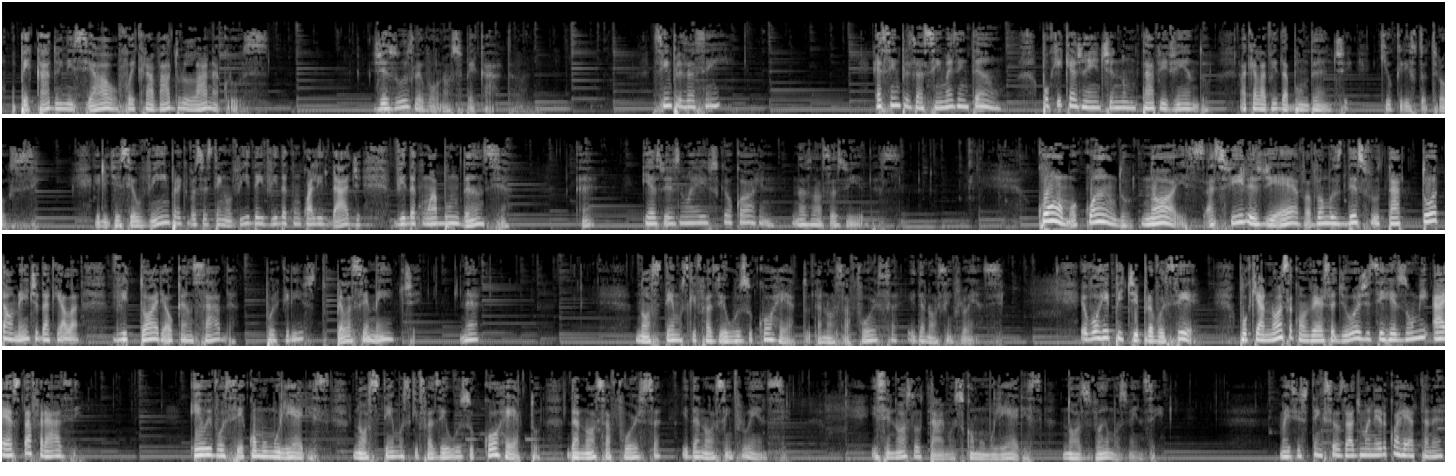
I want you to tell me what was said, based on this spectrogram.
O pecado inicial foi cravado lá na cruz. Jesus levou o nosso pecado. Simples assim? É simples assim, mas então, por que, que a gente não está vivendo aquela vida abundante que o Cristo trouxe? Ele disse: Eu vim para que vocês tenham vida e vida com qualidade, vida com abundância. É? E às vezes não é isso que ocorre nas nossas vidas. Como, quando nós, as filhas de Eva, vamos desfrutar totalmente daquela vitória alcançada por Cristo, pela semente, né? Nós temos que fazer uso correto da nossa força e da nossa influência. Eu vou repetir para você, porque a nossa conversa de hoje se resume a esta frase. Eu e você, como mulheres, nós temos que fazer uso correto da nossa força e da nossa influência. E se nós lutarmos como mulheres, nós vamos vencer. Mas isso tem que ser usado de maneira correta, né?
